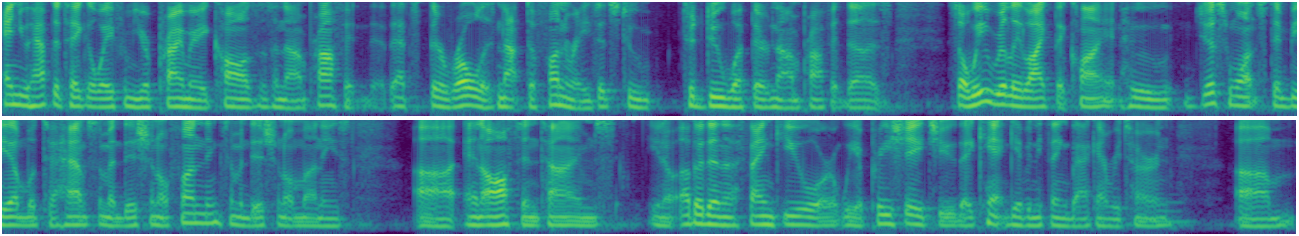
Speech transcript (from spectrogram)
and you have to take away from your primary cause as a nonprofit. That's their role is not to fundraise; it's to to do what their nonprofit does. So we really like the client who just wants to be able to have some additional funding, some additional monies, uh, and oftentimes, you know, other than a thank you or we appreciate you, they can't give anything back in return. Um,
